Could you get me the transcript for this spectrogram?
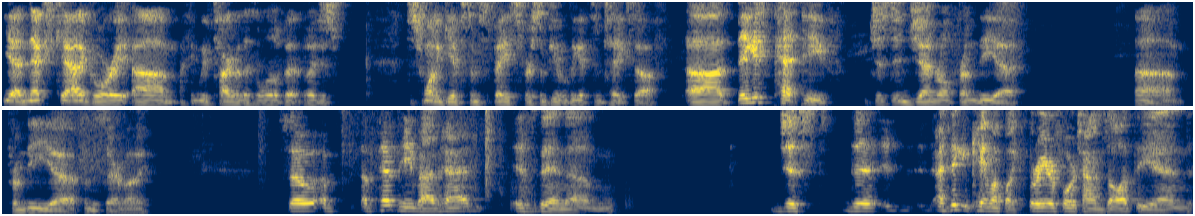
yeah, next category. Um, I think we've talked about this a little bit, but I just just want to give some space for some people to get some takes off. Uh, biggest pet peeve, just in general, from the uh, um, from the uh, from the ceremony. So a, a pet peeve I've had has been um, just the. I think it came up like three or four times all at the end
